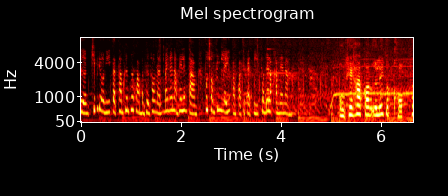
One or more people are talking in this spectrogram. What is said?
ตือน คลิปวิดีโอนี้จัดทำขึ้นเพื่อความบันเทิงเท่านั้น ไม่แนะนำให้เล่นตาม ผู้ชมที่มีอายุต่ำกว่า 18 ปีควรได้รับคำแนะนำ โอเคค่ะ ก่อนอื่นเลยก็ขอก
